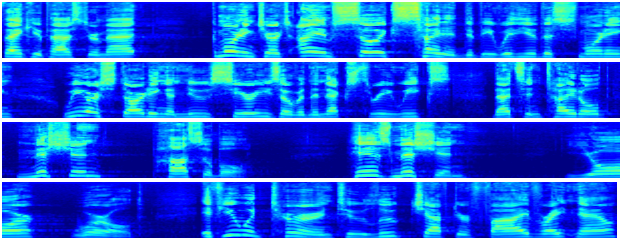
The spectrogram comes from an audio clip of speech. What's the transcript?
Thank you, Pastor Matt. Good morning, church. I am so excited to be with you this morning. We are starting a new series over the next three weeks that's entitled Mission Possible. His mission, your world. If you would turn to Luke chapter 5 right now,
